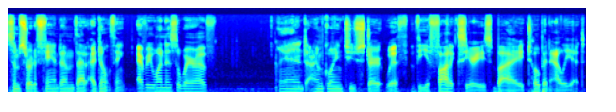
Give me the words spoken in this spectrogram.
some sort of fandom that I don't think everyone is aware of. And I'm going to start with the Aphotic series by Tobin Elliott.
